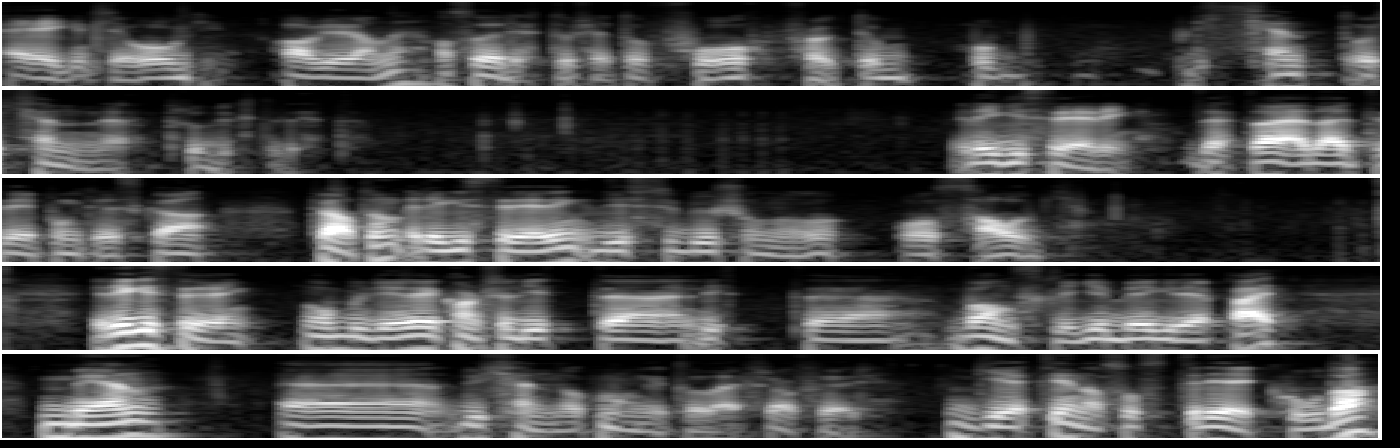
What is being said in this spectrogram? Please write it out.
er egentlig òg avgjørende. Altså rett og slett å få folk til å, å bli kjent og kjenne produktet ditt. Registrering. Dette er de tre punktene jeg skal prate om. Registrering, distribusjon og salg. Registrering. Nå blir det kanskje litt, eh, litt uh, vanskelige begrep her, men eh, du kjenner nok mange av deg fra før. GTIN, altså strekkoda,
